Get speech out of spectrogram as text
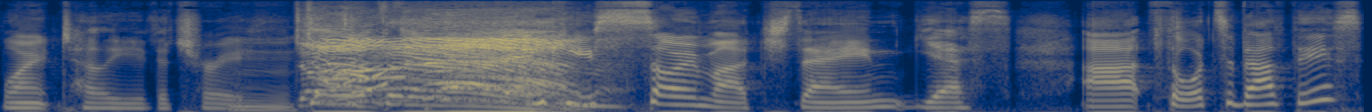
won't tell you the truth. Stop it! Thank you so much, Zane. Yes. Uh, thoughts about this?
